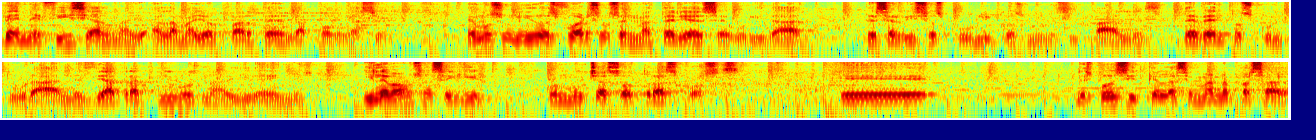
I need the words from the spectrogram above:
beneficia a la mayor parte de la población. Hemos unido esfuerzos en materia de seguridad, de servicios públicos municipales, de eventos culturales, de atractivos navideños y le vamos a seguir con muchas otras cosas. Eh, les puedo decir que la semana pasada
